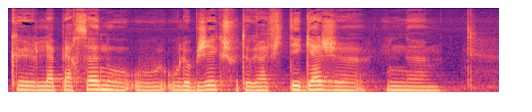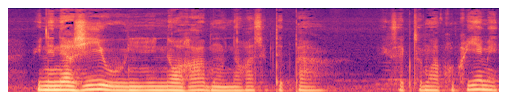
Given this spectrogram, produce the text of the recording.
que la personne ou, ou, ou l'objet que je photographie dégage une une énergie ou une aura, bon une aura c'est peut-être pas exactement approprié, mais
